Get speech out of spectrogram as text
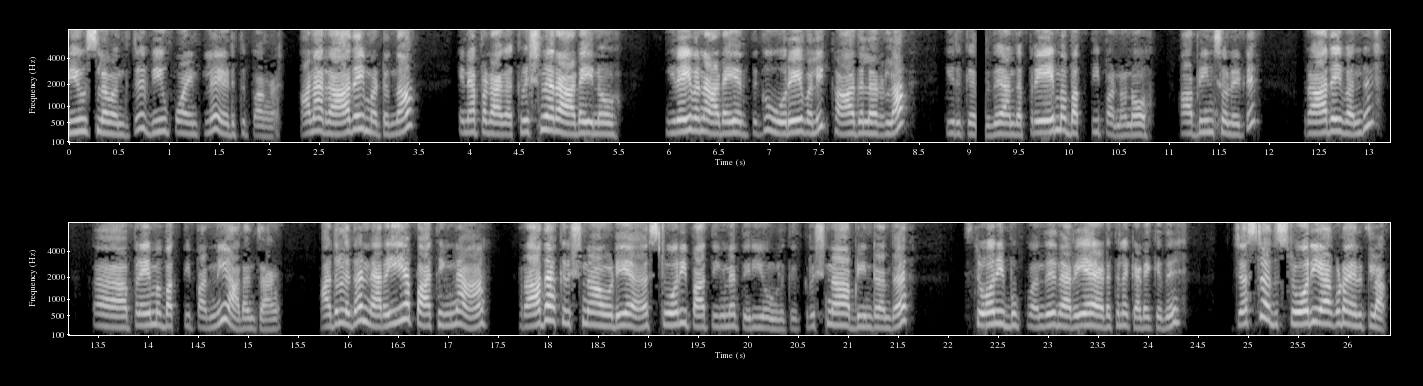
வியூஸில் வந்துட்டு வியூ பாயிண்டில் எடுத்துப்பாங்க. ஆனால் ராதை மட்டும்தான் என்ன பண்ணாங்க கிருஷ்ணரை அடையணும். இறைவனை அடையறதுக்கு ஒரே வழி காதலர்களாக இருக்கிறது. அந்த பிரேம பக்தி பண்ணணும் அப்படின்னு சொல்லிட்டு ராதை வந்து பிரேம பக்தி பண்ணி அடைஞ்சாங்க. அதில் தான் நிறைய பார்த்தீங்கன்னா ராதா கிருஷ்ணாவுடைய ஸ்டோரி பார்த்தீங்கன்னா தெரியும் உங்களுக்கு. கிருஷ்ணா அப்படின்ற அந்த ஸ்டோரி புக் வந்து நிறைய இடத்துல கிடைக்குது. ஜஸ்ட் அது ஸ்டோரியாக கூட இருக்கலாம்.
